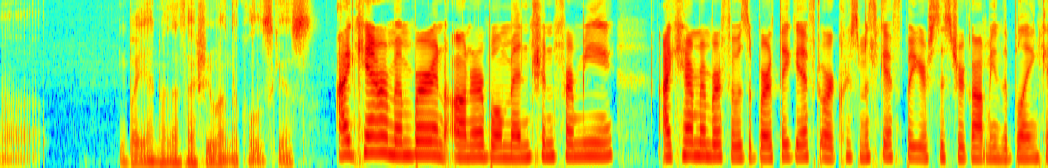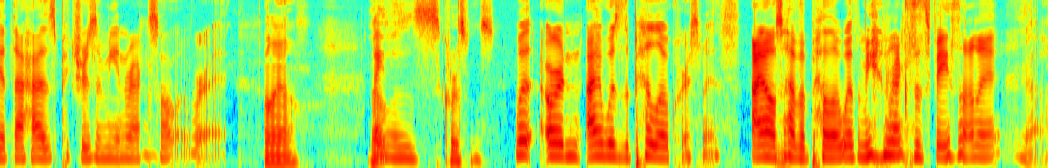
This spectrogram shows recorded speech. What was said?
Uh, but yeah, no, that's actually one of the coolest gifts. I can't remember an honorable mention for me. I can't remember if it was a birthday gift or a Christmas gift, but your sister got me the blanket that has pictures of me and Rex all over it. Oh yeah, that I- was Christmas. What or I was the pillow Christmas. I also Mm. have a pillow with me and Rex's face on it. Yeah.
